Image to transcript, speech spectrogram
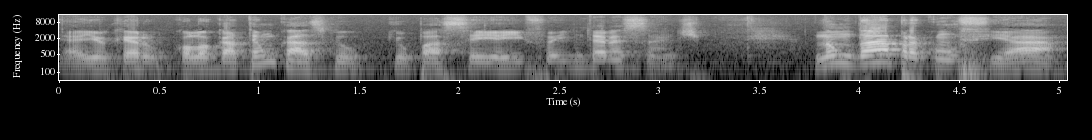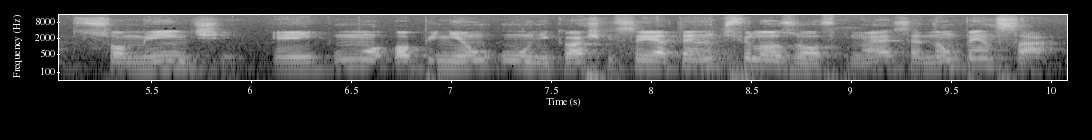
E aí eu quero colocar até um caso que eu, que eu passei aí, foi interessante. Não dá para confiar somente em uma opinião única. Eu acho que isso aí é até antifilosófico, né? Isso é não pensar.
